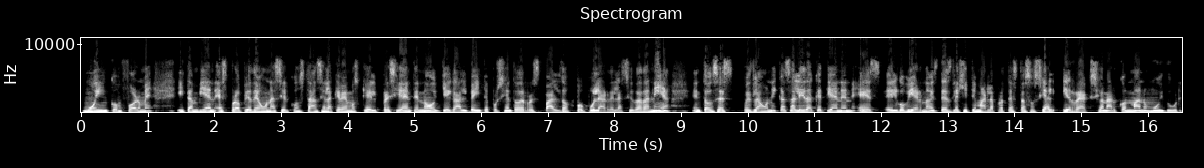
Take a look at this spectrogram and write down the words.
muy inconforme y también es propio de una circunstancia en la que vemos que el presidente no llega al 20% de respaldo popular de la ciudadanía. Entonces, pues la única salida que tienen es el gobierno, es deslegitimar la protesta social y reaccionar con mano muy dura.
